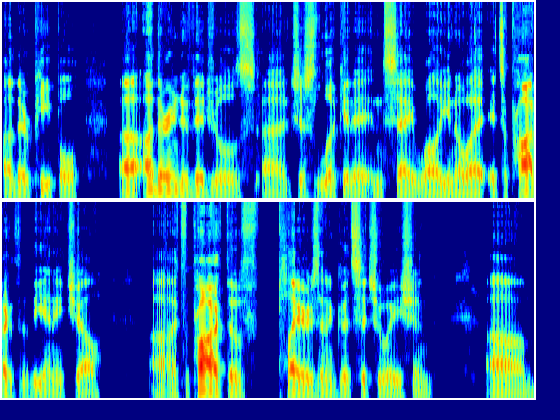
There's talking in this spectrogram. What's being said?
other people, uh, other individuals uh, just look at it and say, well, you know what? It's a product of the NHL. Uh, it's a product of players in a good situation. Um,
